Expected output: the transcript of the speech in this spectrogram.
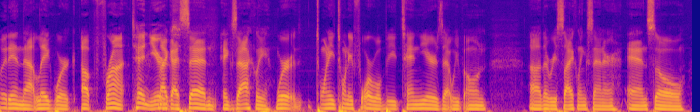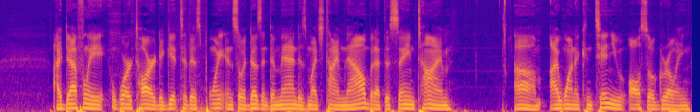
put in that legwork up front. 10 years. Like I said, exactly. We're 2024 will be 10 years that we've owned uh, the recycling center, and so I definitely worked hard to get to this point, and so it doesn't demand as much time now. But at the same time, um, I want to continue also growing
